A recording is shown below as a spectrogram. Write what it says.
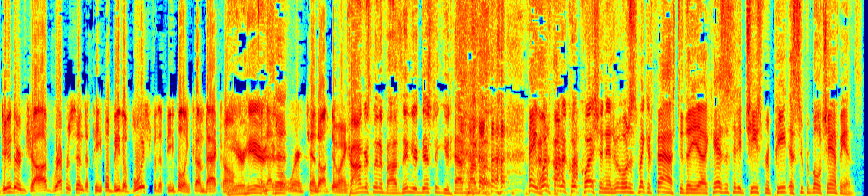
do their job, represent the people, be the voice for the people, and come back home. You're here. And that's what we're intent on doing. Congressman, if I was in your district, you'd have my vote. hey, one final quick question, and we'll just make it fast. Do the uh, Kansas City Chiefs repeat as Super Bowl champions?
